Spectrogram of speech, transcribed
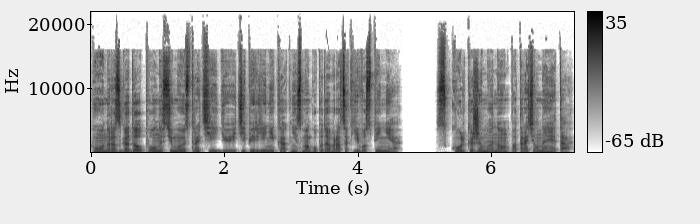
Он разгадал полностью мою стратегию, и теперь я никак не смогу подобраться к его спине. Сколько же мана он потратил на это?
